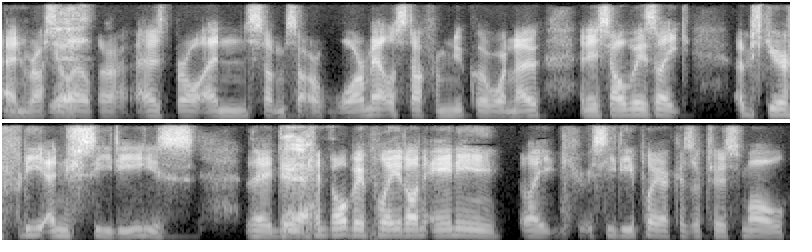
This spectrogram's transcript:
and Russell Yeah. Elder has brought in some sort of war metal stuff from Nuclear War Now and it's always like obscure three inch CDs they Yeah. cannot be played on any like CD player because they're too small.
